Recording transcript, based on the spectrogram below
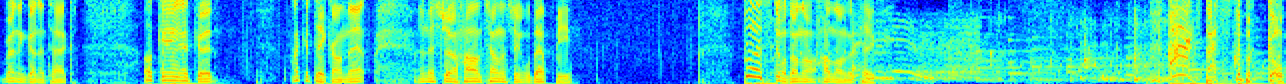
Running gun attack. Okay, that's good. I could take on that. I'm not sure how challenging will that be. But I still don't know how long it takes. Ah! That stupid goat!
